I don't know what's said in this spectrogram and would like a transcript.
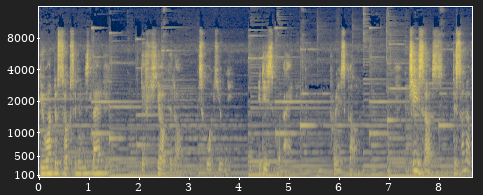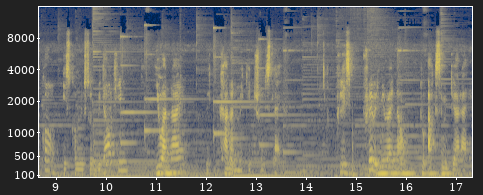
Do you want to succeed in this life? The fear of the Lord is what you need. It is what I need. Praise God. Jesus, the Son of God, is coming soon. Without Him, you and I, we cannot make it through this life. Please pray with me right now to ask Him into your life.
